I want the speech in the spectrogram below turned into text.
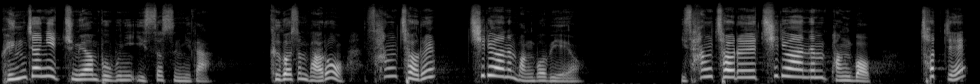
굉장히 중요한 부분이 있었습니다. 그것은 바로 상처를 치료하는 방법이에요. 이 상처를 치료하는 방법. 첫째,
